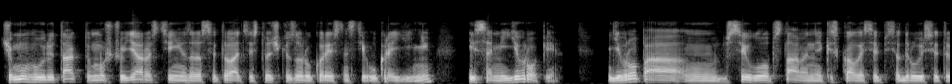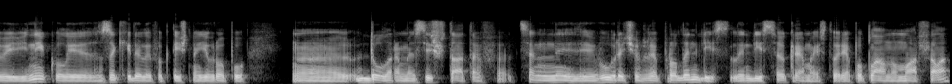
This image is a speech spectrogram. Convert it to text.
Чому говорю так? Тому що я розцінюю зараз ситуацію з точки зору корисності Україні і самій Європі. Європа в силу обставин, які склалися після Другої світової війни, коли закидали фактично Європу е, доларами зі штатів, це не говорячи вже про ленд-ліз. Ленд-ліз – це окрема історія по плану Маршала,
